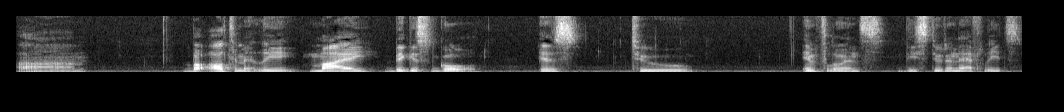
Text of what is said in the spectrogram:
Um, but ultimately, my biggest goal is to influence these student athletes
